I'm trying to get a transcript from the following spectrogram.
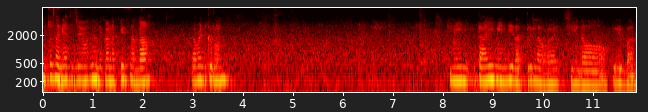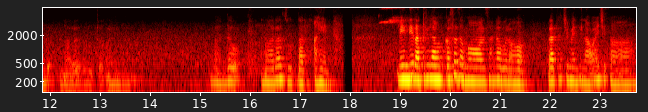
तुमच्या सगळ्यांचं जेवण झालं का? नक्कीच सांगा. कमेंट करून. मी ताई मेहंदी रात्री लावायची ना? आपली बांध नाराज होतं. बांधव नाराज होतात. आहेत. मेहंदी रात्री लावून कसं जमल? सांगा बरं. रात्रीची मेहंदी लावायची का?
